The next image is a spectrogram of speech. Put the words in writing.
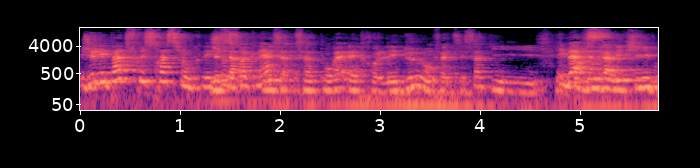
Je n'ai pas de frustration, que les mais choses ça, soient claires. mais ça, ça pourrait être les deux en fait, c'est ça qui, qui Eh ben, parviendrait à l'équilibre.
